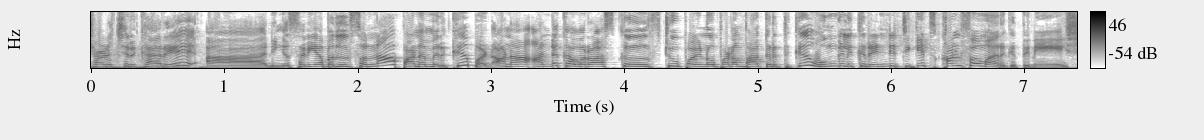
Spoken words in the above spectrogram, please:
தினேஷ் அழைச்சிருக்காரு நீங்க சரியா பதில் சொன்னா பணம் இருக்கு. பட் ஆனா அண்டர் கவர் ஆஸ்கல்ஸ் டூ பாயிண்ட் படம் பாக்குறதுக்கு உங்களுக்கு ரெண்டு டிக்கெட்ஸ் கன்ஃபார்மா இருக்கு Dinesh.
